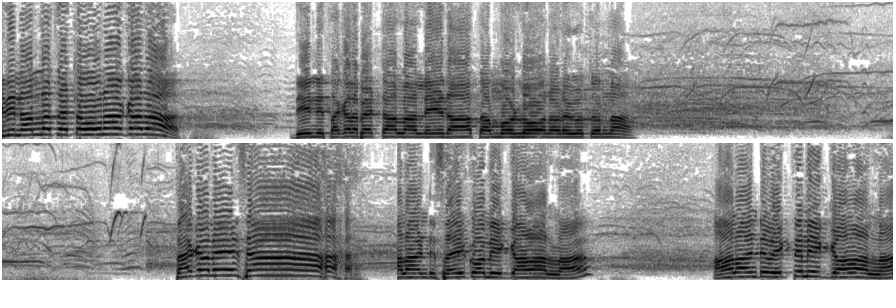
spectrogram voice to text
ఇది నల్ల చట్టం అవునా కాదా? దీన్ని తగలబెట్టాలా లేదా తమ్ముళ్ళు అని అడుగుతున్నా. తగలేసా అలాంటి సైకో మీకు కావాలనా అలాంటి వ్యక్తి మీకు కావాలనా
